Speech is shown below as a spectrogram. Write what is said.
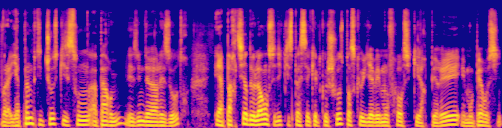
voilà, il y a plein de petites choses qui sont apparues les unes derrière les autres. Et à partir de là, on s'est dit qu'il se passait quelque chose parce qu'il y avait mon frère aussi qui l'a repéré et mon père aussi.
